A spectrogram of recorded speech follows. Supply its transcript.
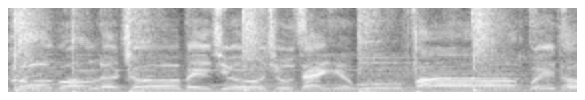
喝光了这杯酒，就再也无法回头。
